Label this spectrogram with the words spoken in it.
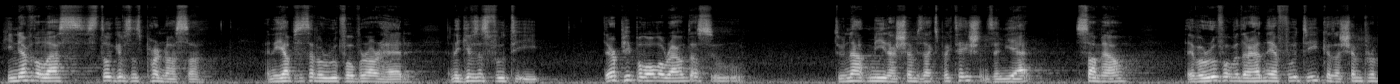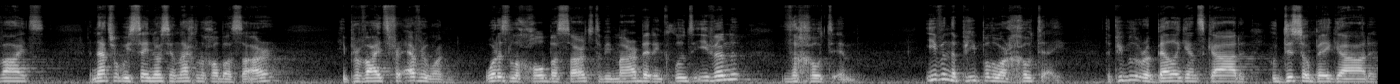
He nevertheless still gives us parnasa, and He helps us have a roof over our head, and He gives us food to eat. There are people all around us who do not meet Hashem's expectations, and yet, somehow, they have a roof over their head and they have food to eat because Hashem provides. And that's what we say, Nosin Lech L'chol Basar. He provides for everyone. What is L'chol Basar? It's to be marbet includes even the Chotim. Even the people who are Chote, the people who rebel against God, who disobey God,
